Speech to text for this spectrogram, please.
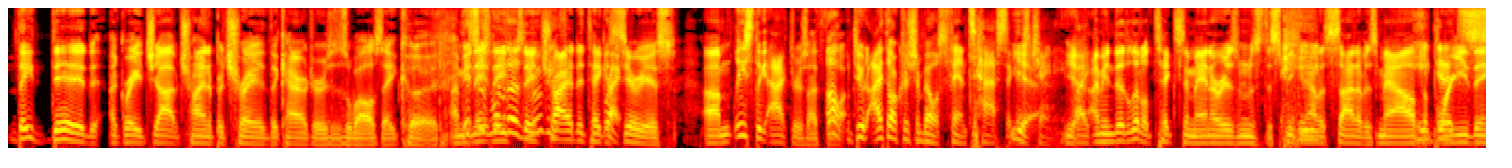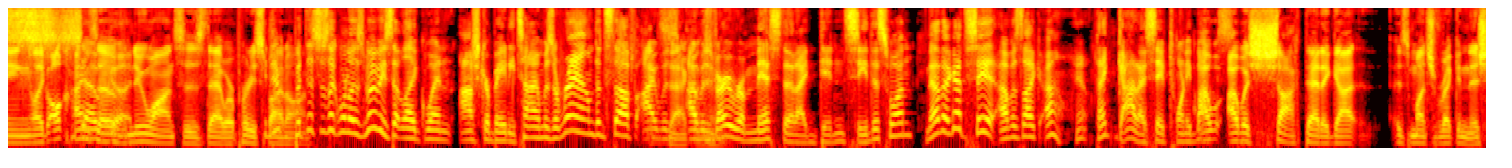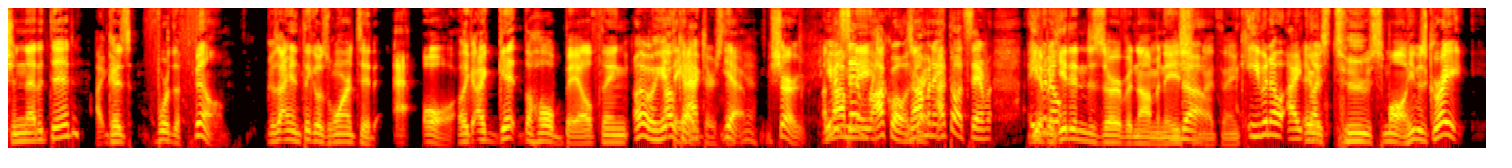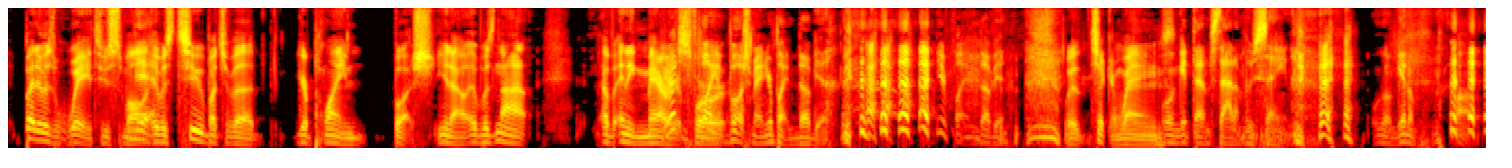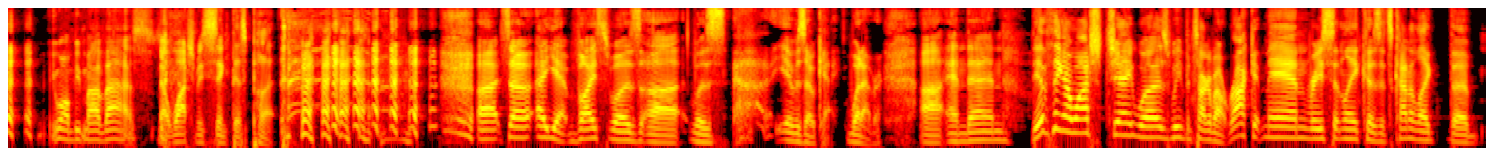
they did a great job trying to portray the characters as well as they could. I mean, This they, is one of they, they tried to take Right. it serious. Um, at least the actors, I thought. Oh, dude, I thought Christian Bale was fantastic yeah, as Cheney. yeah. Like, I mean, the little ticks and mannerisms, the speaking He- out of the side of his mouth, the breathing, like all kinds so of good. nuances that were pretty spot on. but this is like one of those movies that, like, when Oscar Beatty time was around and stuff, I was I was yeah. very remiss that I didn't see this one. Now that I got to see it, I was like, oh, you know, thank God I saved twenty I, bucks. I was shocked that it got as much recognition that it did because for the film because I didn't think it was warranted at all. Like I get the whole Bale thing. Oh, you get the Okay, actors thing, Yeah, yeah. sure. A even Sam Rockwell was nominate- great. I thought Sam. yeah, Even but though, he didn't deserve a nomination. No, I think even though I it like, was too small. He was great, but it was way too small. Yeah. It was too much of a you're playing Bush. You know, it was not of any you're merit not just for playing Bush, man. You're playing W. you're playing W. with chicken wings. We're gonna get them Saddam Hussein. We're gonna get him. you want to be my vice? Now watch me sink this putt. uh, so uh, yeah, Vice was uh, was uh, it was okay, whatever. Uh, and then the other thing I watched, Jay, was we've been talking about Rocketman recently because it's kind of like the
